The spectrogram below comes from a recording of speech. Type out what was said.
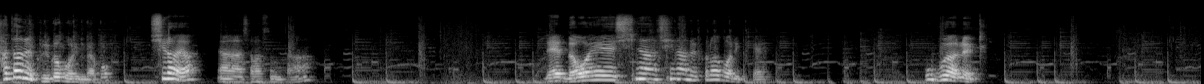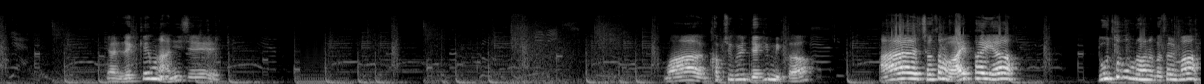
하단을 긁어버린다고? 실화야? 야, 잡았습니다. 내 너의 신한, 신한을 끊어버릴게. 오, 뭐야, lag. 야, lag 게임은 아니지. 와, 갑자기 왜 lag입니까? 아, 저 사람 와이파이야. 노트북으로 하는 거 설마?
